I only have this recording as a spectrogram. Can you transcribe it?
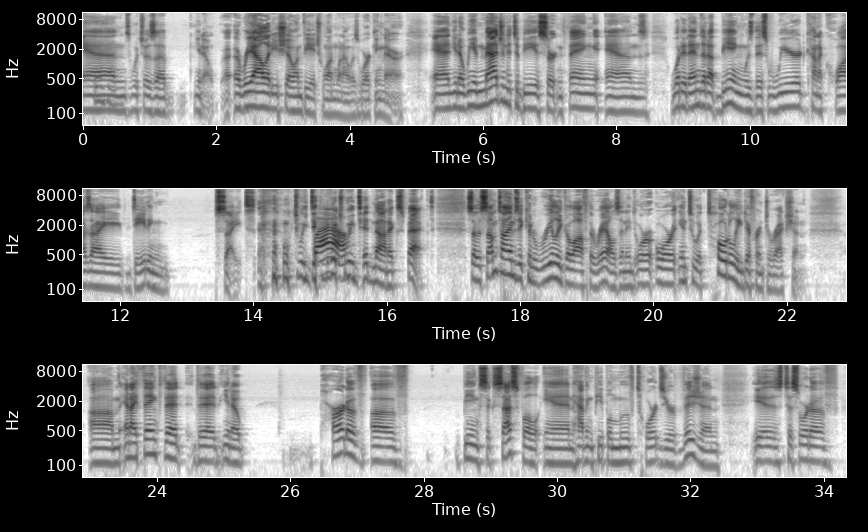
and mm-hmm. which was a you know a reality show on VH1 when I was working there, and you know we imagined it to be a certain thing, and what it ended up being was this weird kind of quasi dating site, which we did wow. which we did not expect. So sometimes it can really go off the rails and or or into a totally different direction. Um, and I think that that you know part of of being successful in having people move towards your vision is to sort of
